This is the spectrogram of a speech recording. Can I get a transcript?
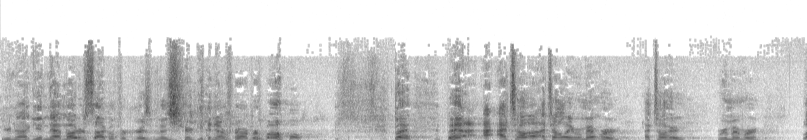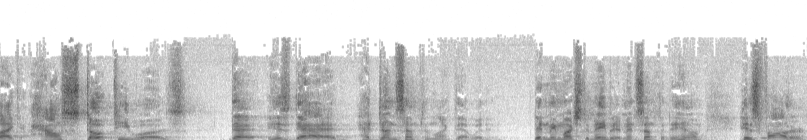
You're not getting that motorcycle for Christmas. You're getting a rubber ball. But but I, I, to, I totally remember. I totally remember like how stoked he was that his dad had done something like that with him. Didn't mean much to me, but it meant something to him. His father,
